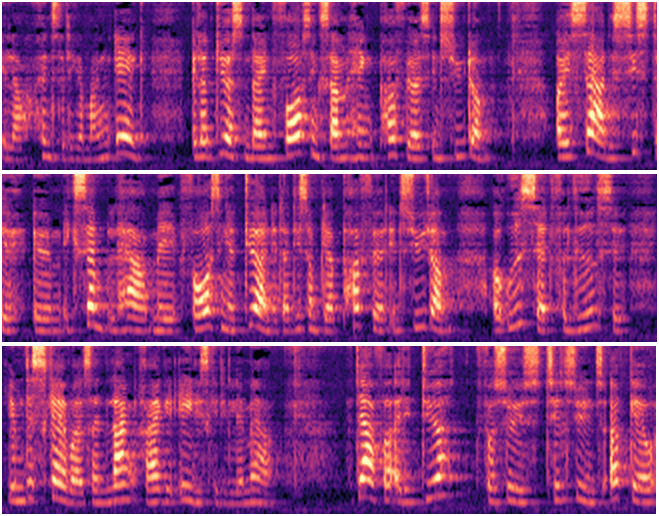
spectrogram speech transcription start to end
eller høns, der lægger mange æg, eller dyr, som der i en forskningssammenhæng påføres en sygdom. Og især det sidste øh, eksempel her med forskning af dyrene, der ligesom bliver påført en sygdom og udsat for lidelse, jamen det skaber altså en lang række etiske dilemmaer. Derfor er det dyrforsøgs tilsynets opgave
